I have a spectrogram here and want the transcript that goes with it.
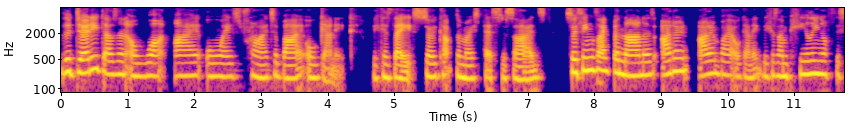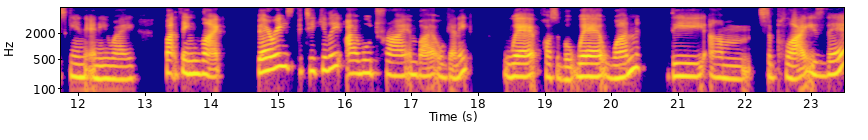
the Dirty Dozen are what I always try to buy organic because they soak up the most pesticides so things like bananas, I don't I don't buy organic because I'm peeling off the skin anyway. But things like berries particularly, I will try and buy organic where possible. Where one the um, supply is there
